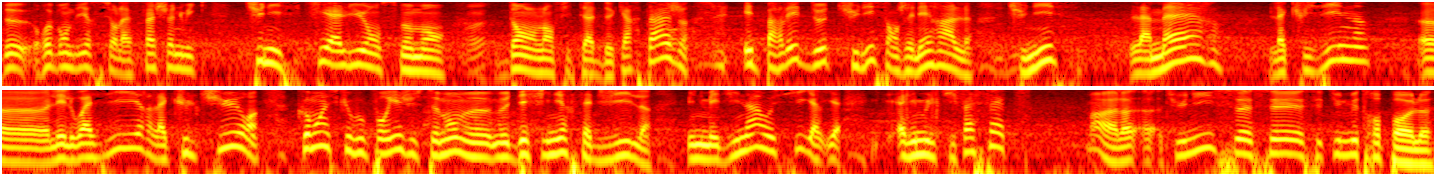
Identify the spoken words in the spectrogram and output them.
de rebondir sur la Fashion Week Tunis qui a lieu en ce moment dans l'amphithéâtre de Carthage, et de parler de Tunis en général. Tunis, la mer, la cuisine, les loisirs, la culture. Comment est-ce que vous pourriez justement me, définir cette ville? Une Médina aussi, elle est multifacette. Ah, Tunis, c'est une métropole.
